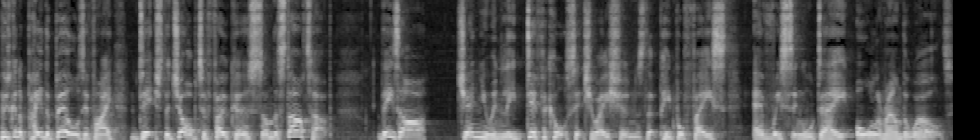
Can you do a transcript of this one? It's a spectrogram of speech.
Who's going to pay the bills if I ditch the job to focus on the startup? These are genuinely difficult situations that people face every single day all around the world.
